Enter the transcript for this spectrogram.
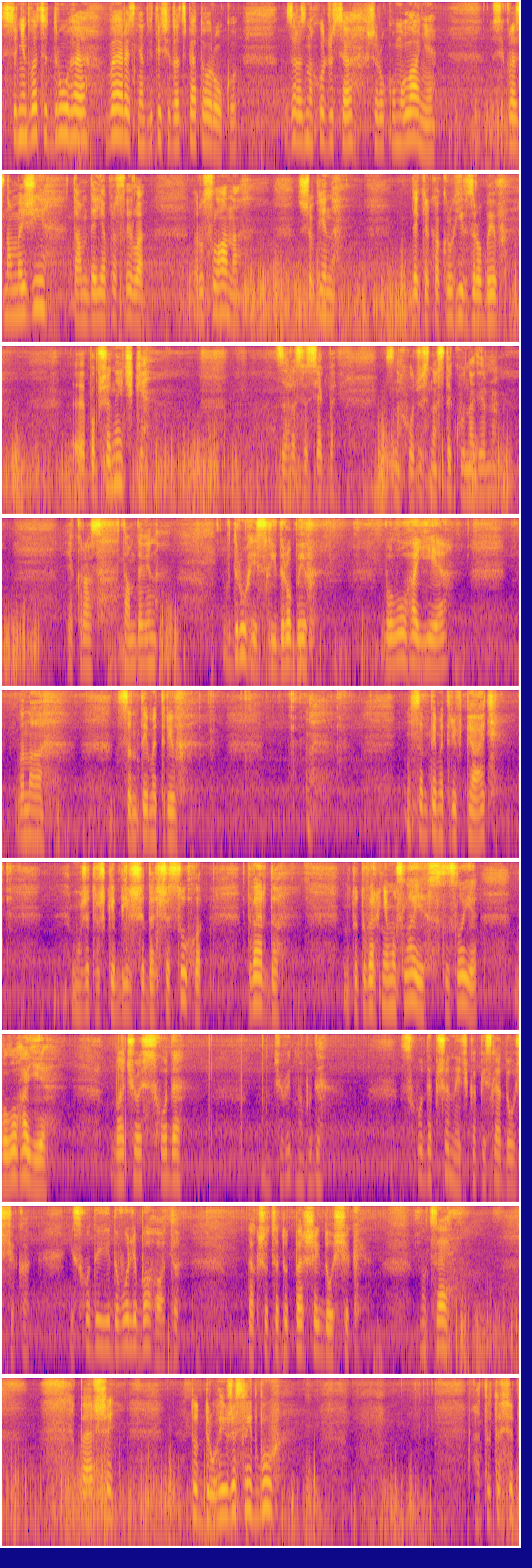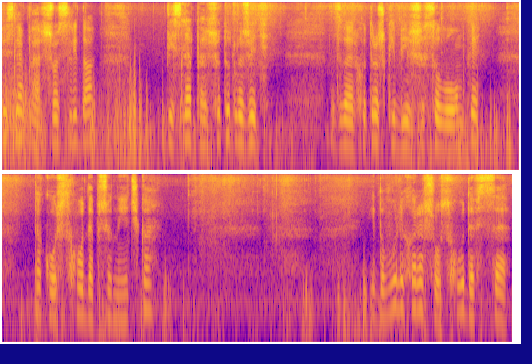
Сьогодні 22 вересня 2025 року. Зараз знаходжуся в широкому лані, ось якраз на межі, там, де я просила Руслана, щоб він декілька кругів зробив е, по пшенички. Зараз ось якби знаходжусь на стику, навірно. Якраз там, де він в другий слід робив. Волога є. Вона сантиметрів, ну, сантиметрів 5, може трошки більше, далі сухо, твердо. Ну, тут у верхньому слої, слої волога є. Бачу, ось сходи. Очевидно, буде сходи пшеничка після дощика. І сходи її доволі багато. Так що це тут перший дощик. Ну це перший. Тут другий вже слід був. А тут ось після першого сліда. Після першого тут лежить зверху трошки більше соломки. Також сходить пшеничка. І доволі хорошо сходить все.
